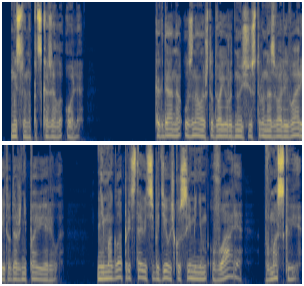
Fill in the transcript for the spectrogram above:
— мысленно подсказала Оля. Когда она узнала, что двоюродную сестру назвали Варей, то даже не поверила. Не могла представить себе девочку с именем Варя в Москве.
